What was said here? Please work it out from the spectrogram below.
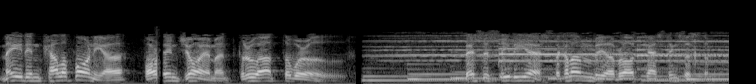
Made in California for enjoyment throughout the world. This is CBS, the Columbia Broadcasting System.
